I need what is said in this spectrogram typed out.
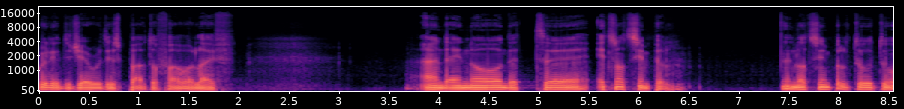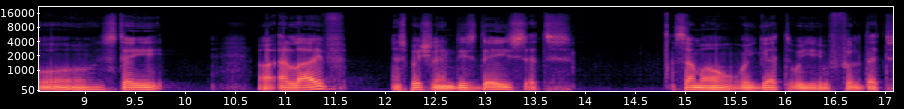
really, the J-Root is part of our life. And I know that uh, it's not simple. It's not simple to, to stay uh, alive, especially in these days that somehow we get, we feel that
